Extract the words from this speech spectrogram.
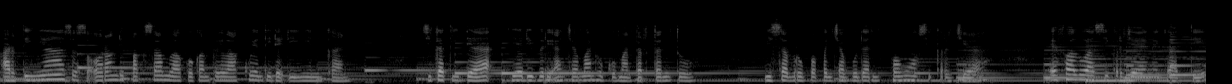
Artinya, seseorang dipaksa melakukan perilaku yang tidak diinginkan. Jika tidak, ia diberi ancaman hukuman tertentu. Bisa berupa pencabutan promosi kerja, evaluasi kerja yang negatif,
